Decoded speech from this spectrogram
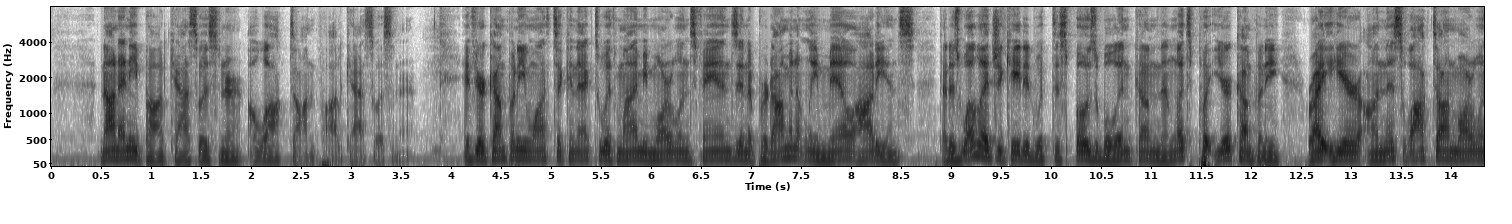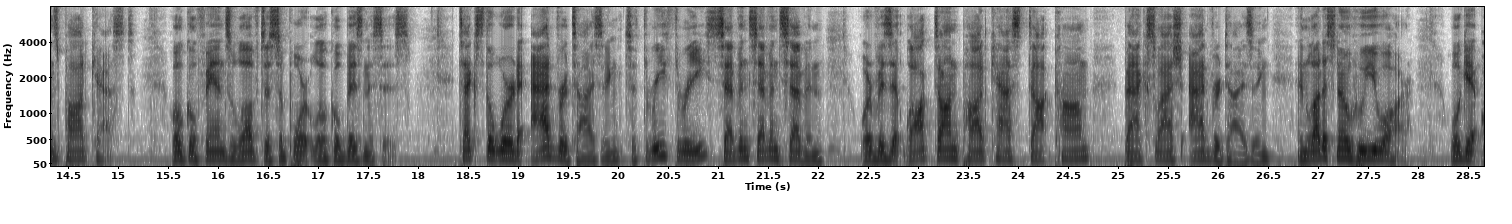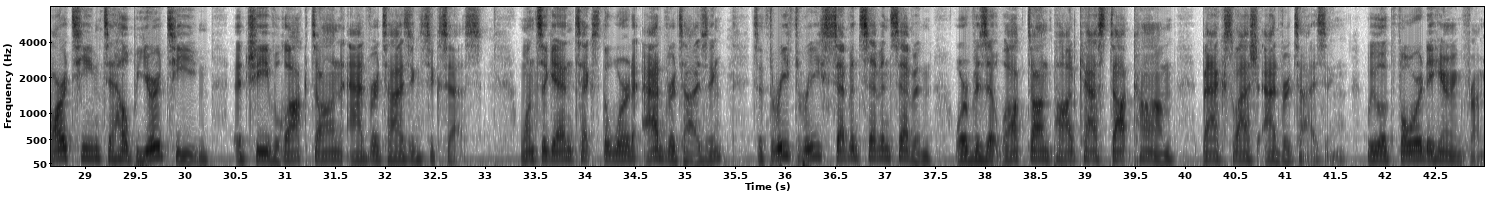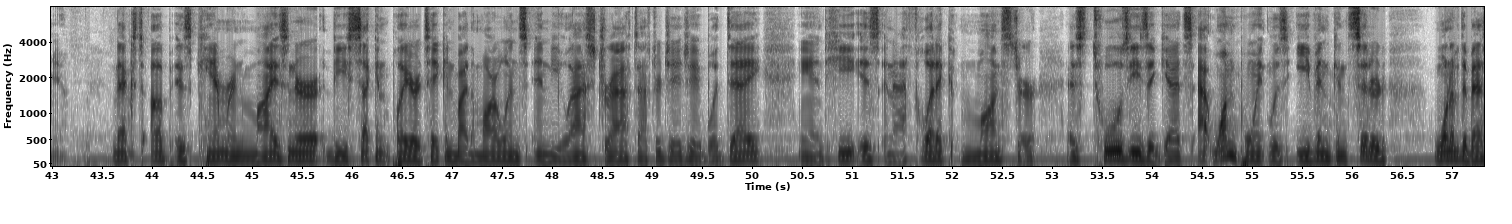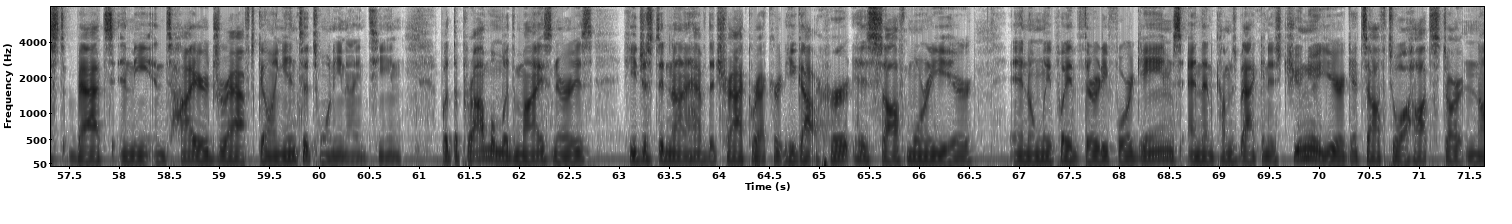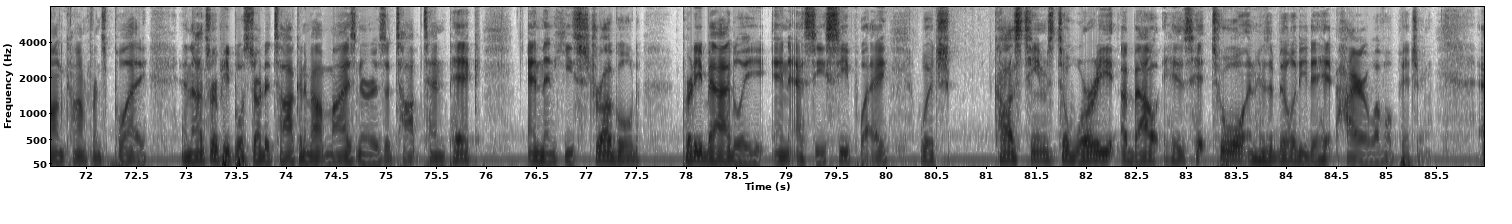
Not any podcast listener, a locked on podcast listener. If your company wants to connect with Miami Marlins fans in a predominantly male audience that is well educated with disposable income, then let's put your company right here on this Locked On Marlins podcast. Local fans love to support local businesses. Text the word advertising to 33777 or visit lockedonpodcast.com backslash advertising and let us know who you are. We'll get our team to help your team achieve locked on advertising success. Once again, text the word advertising to 33777 or visit lockedonpodcast.com backslash advertising. We look forward to hearing from you. Next up is Kameron Misner, the second player taken by the Marlins in the last draft after JJ Bleday, and he is an athletic monster, as toolsy as it gets. At one point, was even considered one of the best bats in the entire draft going into 2019. But the problem with Misner is he just did not have the track record. He got hurt his sophomore year and only played 34 games, and then comes back in his junior year, gets off to a hot start in non conference play. And that's where people started talking about Misner as a top 10 pick. And then he struggled pretty badly in SEC play, which caused teams to worry about his hit tool and his ability to hit higher level pitching.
